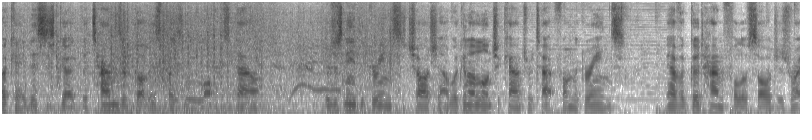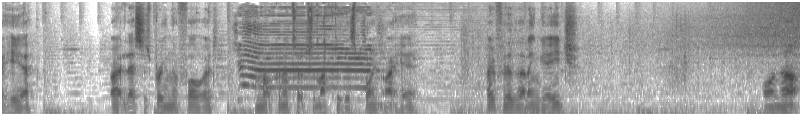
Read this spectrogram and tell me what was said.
Okay, this is good. The Tans have got this place locked down. We just need the greens to charge now. We're going to launch a counter-attack from the greens. We have a good handful of soldiers right here. Right, let's just bring them forward. I'm not going to touch them after this point right here. Hopefully they'll engage. Or not.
